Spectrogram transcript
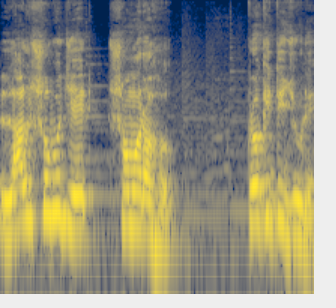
লাল সবুজের সমারোহ, প্রকৃতি জুড়ে।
